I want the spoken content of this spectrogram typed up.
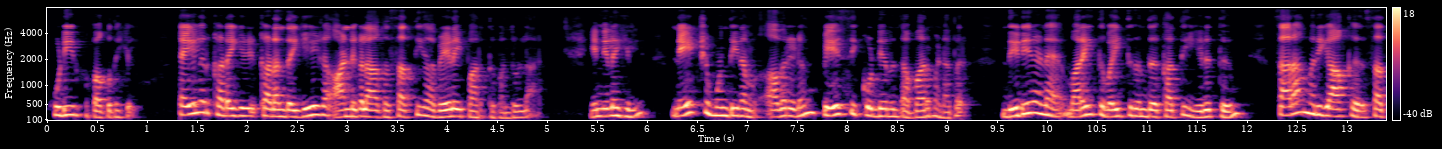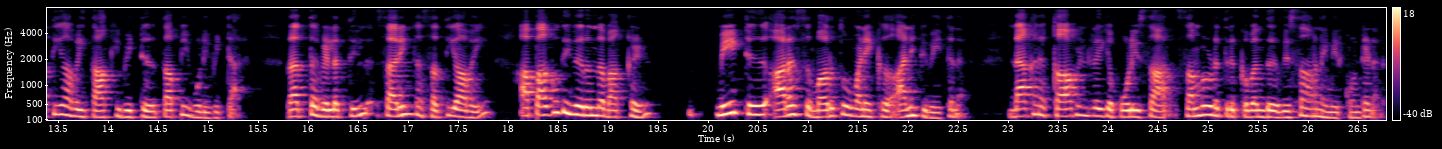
குடியிருப்பு பகுதியில். டெய்லர் கடையில் கடந்த ஏழு ஆண்டுகளாக சத்யா வேலை பார்த்து வந்துள்ளார். இந்நிலையில் நேற்று முன்தினம் அவரிடம் பேசிக் கொண்டிருந்த மர்ம நபர் திடீரென மறைத்து வைத்திருந்த கத்தி எடுத்து சராமரியாக சத்யாவை தாக்கிவிட்டு தப்பி ஓடிவிட்டார். இரத்த வெள்ளத்தில் சரிந்த சத்யாவை அப்பகுதியில் இருந்த மக்கள் மீட்டு அரசு மருத்துவமனைக்கு அனுப்பி வைத்தனர். நகர காவல் நிலைய போலீசார் சம்பவ இடத்திற்கு வந்து விசாரணை மேற்கொண்டனர்.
